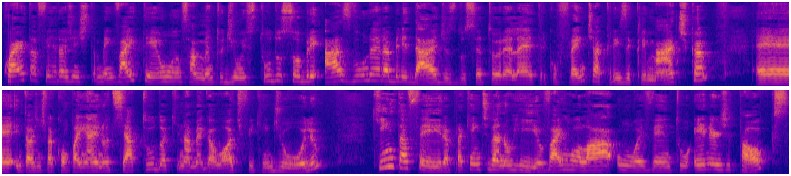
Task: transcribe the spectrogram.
Quarta-feira a gente também vai ter um lançamento de um estudo sobre as vulnerabilidades do setor elétrico frente à crise climática. É, então a gente vai acompanhar e noticiar tudo aqui na Megawatt, fiquem de olho. Quinta-feira, para quem estiver no Rio, vai rolar um evento Energy Talks.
